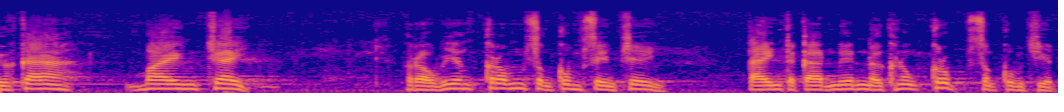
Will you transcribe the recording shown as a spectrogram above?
ឬការបែងចែករវាងក្រមសង្គមផ្សេងផ្សេងតែងតែកើតមាននៅក្នុងគ្រប់សង្គមជាតិ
